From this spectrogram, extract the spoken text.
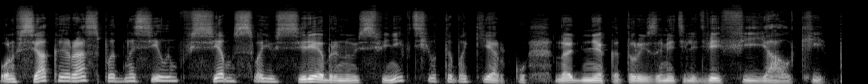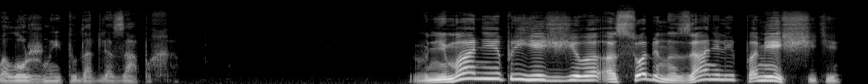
он всякий раз подносил им всем свою серебряную с финифтью табакерку, на дне которой заметили две фиалки, положенные туда для запаха. Внимание приезжего особенно заняли помещики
